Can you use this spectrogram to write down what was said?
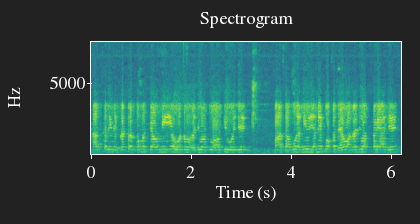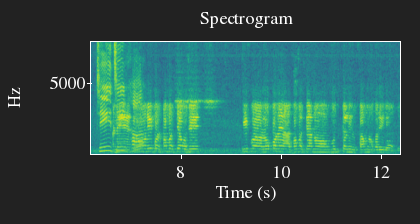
ખાસ કરીને ગટર સમસ્યાઓની અવારનવાર રજૂઆતો આવતી હોય છે. માસાપુરા ન્યૂઝ અનેક વખત અહેવાલ રજૂઆત કર્યા છે. અને પણ સમસ્યાઓ છે. એ પણ લોકોને આ સમસ્યાનો મુશ્કેલીનો સામનો કરી રહ્યા છે.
